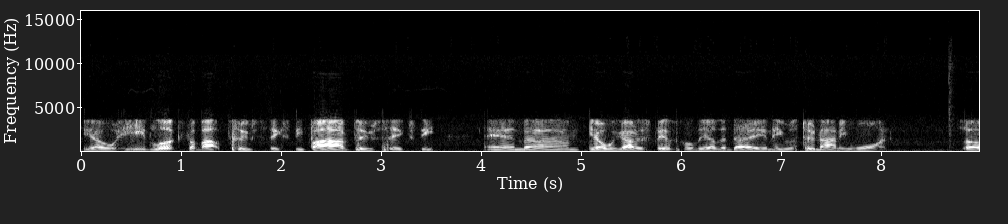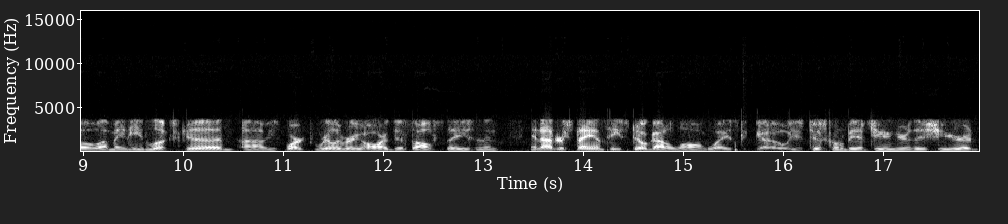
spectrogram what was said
you know, he looks about 265, 260, and um, you know we got his physical the other day, and he was 291. So I mean, he looks good. Uh, he's worked really, really hard this off season, and and understands he's still got a long ways to go. He's just going to be a junior this year, and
